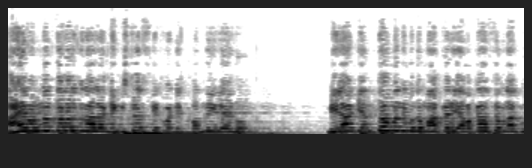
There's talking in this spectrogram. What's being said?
ఆయన ఉన్నంత వరకు నాలాంటి యంగ్స్టర్స్కి ఎటువంటి ఇబ్బంది లేదు. మీలాంటి ఎంతో మంది ముందు మాట్లాడే అవకాశం నాకు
